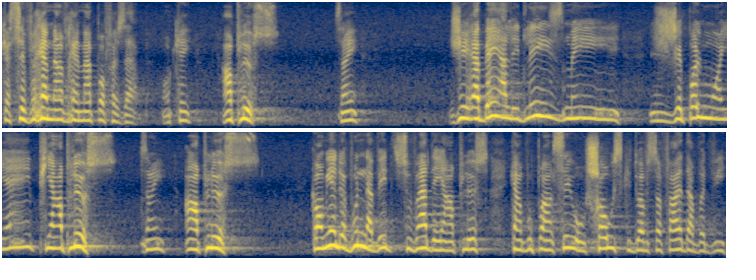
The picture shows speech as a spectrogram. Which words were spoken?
que c'est vraiment, vraiment pas faisable. OK? En plus. J'irais bien à l'église, mais j'ai pas le moyen. Puis en plus, en plus. Combien de vous n'avez souvent des en plus quand vous pensez aux choses qui doivent se faire dans votre vie?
